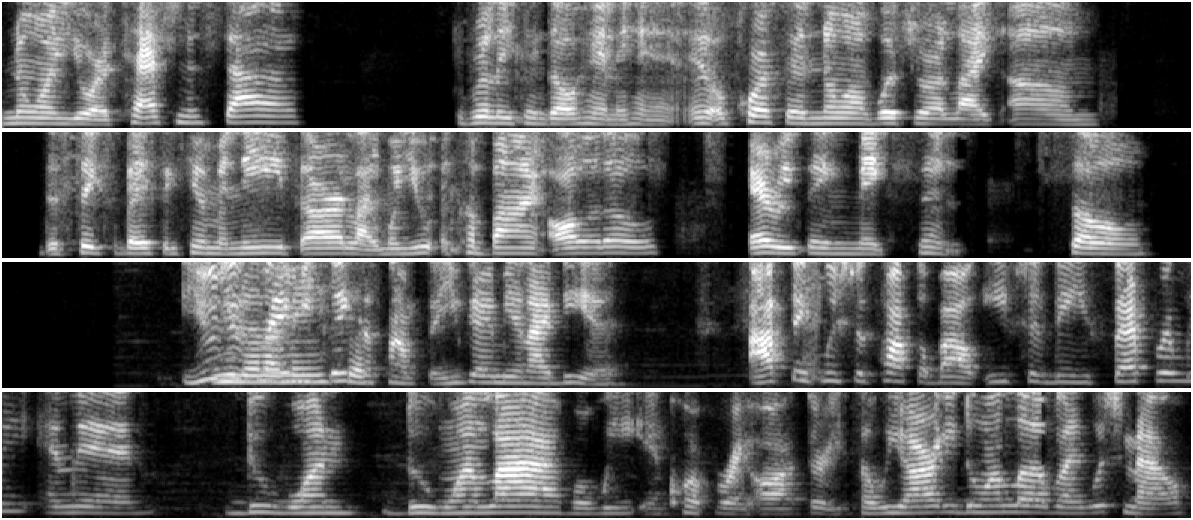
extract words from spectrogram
knowing your attachment style, really can go hand in hand. And of course, in knowing what your like um the six basic human needs are, like when you combine all of those, everything makes sense. So you you just know what I made me mean? think So- of something. You gave me an idea. I think we should talk about each of these separately and then do one do one live where we incorporate all three. So we already doing love language now.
